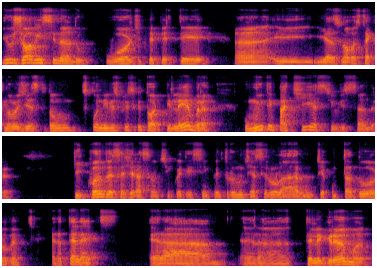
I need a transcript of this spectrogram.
e o jovem ensinando Word, PPT uh, ah, e, e, as novas tecnologias que estão disponíveis para o escritório. Que lembra, com muita empatia, Silvia e Sandra, que quando essa geração de 55 entrou, não tinha celular, não tinha computador, né? era telex, era, era telegrama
